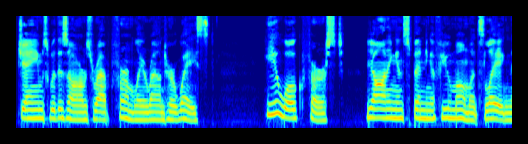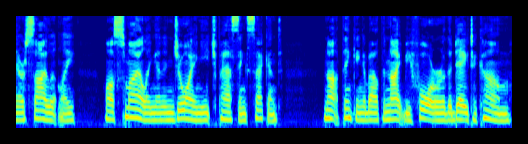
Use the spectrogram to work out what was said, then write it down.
James with his arms wrapped firmly around her waist. He awoke first, yawning and spending a few moments laying there silently, while smiling and enjoying each passing second, not thinking about the night before or the day to come.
